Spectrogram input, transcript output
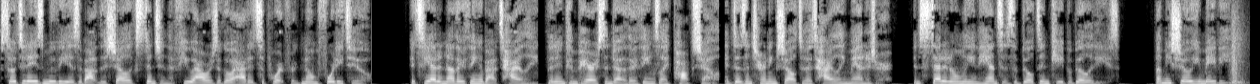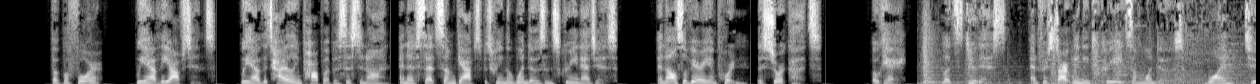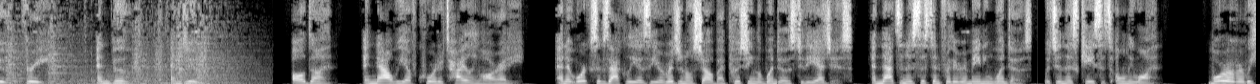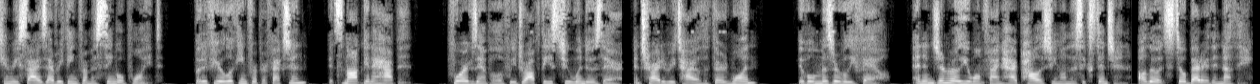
So today's movie is about the shell extension that few hours ago added support for GNOME 42. It's yet another thing about tiling, but in comparison to other things like Pop Shell, it doesn't turning shell to a tiling manager. Instead it only enhances the built-in capabilities. Let me show you maybe? But before? We have the options. We have the tiling pop-up assistant on, and have set some gaps between the windows and screen edges. And also very important, the shortcuts. Okay, let's do this! And for start we need to create some windows, 1, 2, 3, and boom! And doom! All done! And now we have quarter tiling already! And it works exactly as the original shell by pushing the windows to the edges, and that's an assistant for the remaining windows, which in this case it's only one. Moreover we can resize everything from a single point. But if you're looking for perfection, it's not gonna happen! For example if we drop these two windows there, and try to retile the third one, it will miserably fail, and in general you won't find high polishing on this extension, although it's still better than nothing.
